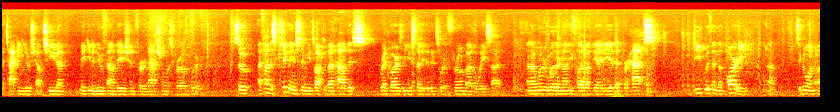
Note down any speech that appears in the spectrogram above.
attacking Liu Shaoqi to making a new foundation for nationalist growth, whatever. So I find this particularly interesting when you talked about how this Red Guards that you studied had been sort of thrown by the wayside. And I wonder whether or not you thought about the idea that perhaps deep within the party, uh, to go on, uh,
